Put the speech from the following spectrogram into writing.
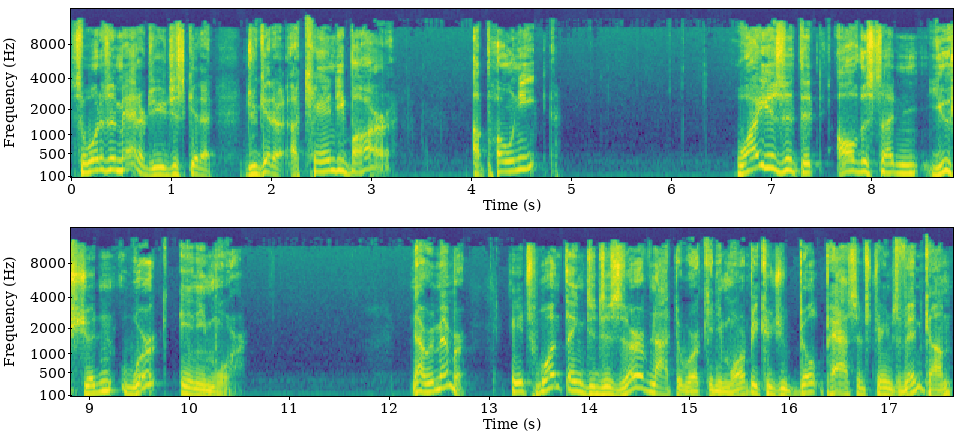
So what does it matter? Do you just get a do you get a, a candy bar? A pony? Why is it that all of a sudden you shouldn't work anymore? Now remember, it's one thing to deserve not to work anymore because you built passive streams of income.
